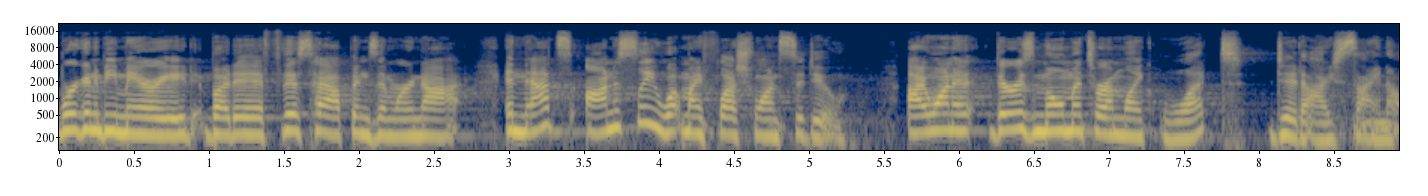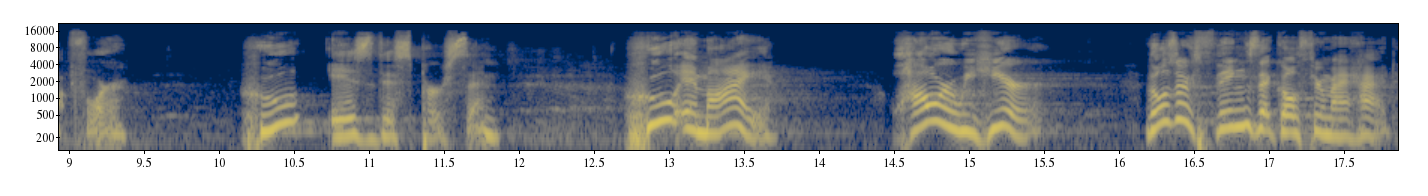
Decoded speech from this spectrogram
we're going to be married, but if this happens, then we're not. And that's honestly what my flesh wants to do. I want to, there is moments where I'm like, what did I sign up for? Who is this person? Who am I? How are we here? Those are things that go through my head.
